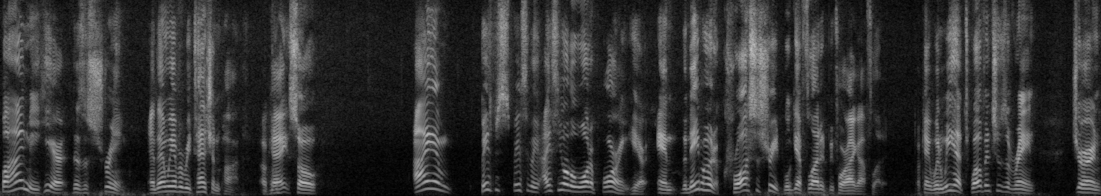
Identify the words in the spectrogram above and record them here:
Behind me here, there's a stream, and then we have a retention pond. Mm-hmm. Okay, so I am basically I see all the water pouring here, and the neighborhood across the street will get flooded before I got flooded. Okay, when we had 12 inches of rain during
